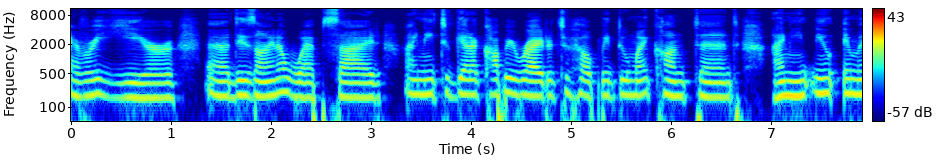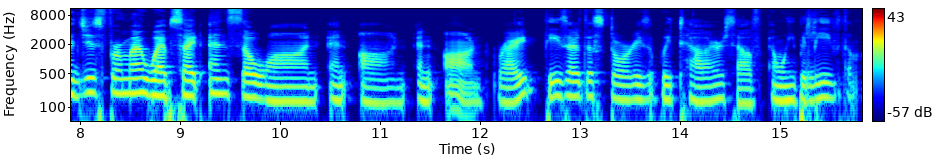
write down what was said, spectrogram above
every year, uh, design a website. I need to get a copywriter to help me do my content. I need new images for my website, and so on and on and on, right? These are the stories we tell ourselves and we believe them.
